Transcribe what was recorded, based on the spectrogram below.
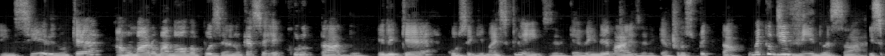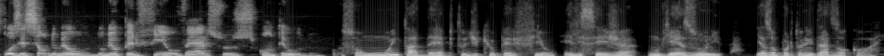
em si, ele não quer arrumar uma nova posição, ele não quer ser recrutado. Ele quer conseguir mais clientes, ele quer vender mais, ele quer prospectar. Como é que eu divido essa exposição do meu, do meu perfil versus conteúdo? Eu sou muito adepto de que o perfil ele seja um viés único e as oportunidades ocorrem.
